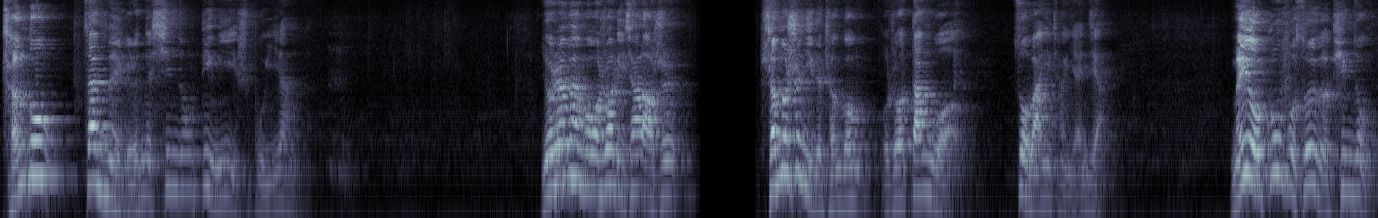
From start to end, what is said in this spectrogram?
成功在每个人的心中定义是不一样的。有人问过我说：“李强老师，什么是你的成功？”我说：“当我做完一场演讲，没有辜负所有的听众，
